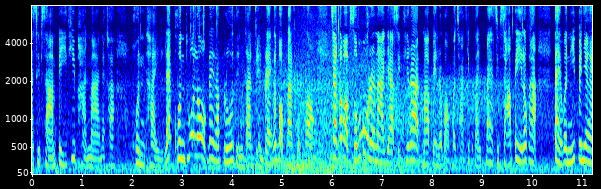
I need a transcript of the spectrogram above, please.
83 ปีที่ผ่านมานะคะ คนไทย และคนทั่วโลกได้รับรู้ถึงการเปลี่ยนแปลงระบบการปกครอง จากระบบสมบูรณาญาสิทธิราชมาเป็นระบบประชาธิปไตย 83 ปีแล้วค่ะ แต่วันนี้เป็นยังไง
